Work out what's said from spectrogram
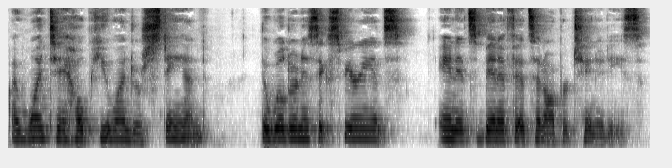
I want to help you understand the wilderness experience and its benefits and opportunities.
